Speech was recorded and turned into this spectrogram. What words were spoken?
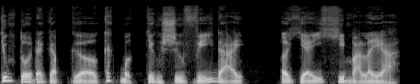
chúng tôi đã gặp gỡ các bậc chân sư vĩ đại ở dãy Himalaya.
